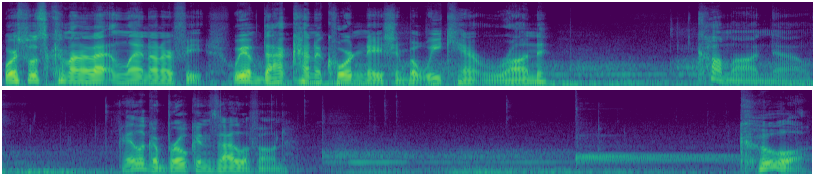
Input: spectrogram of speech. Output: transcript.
We're supposed to come out of that and land on our feet. We have that kind of coordination, but we can't run. Come on now. Hey, look, a broken xylophone. Cool.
